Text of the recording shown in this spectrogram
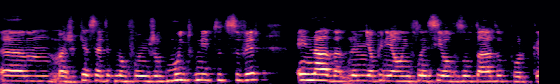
um, mas o que é certo é que não foi um jogo muito bonito de se ver. Em nada, na minha opinião, influenciou o resultado, porque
